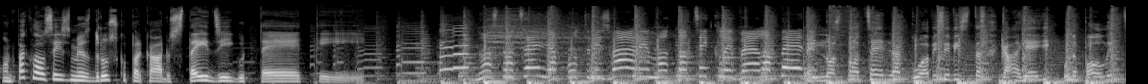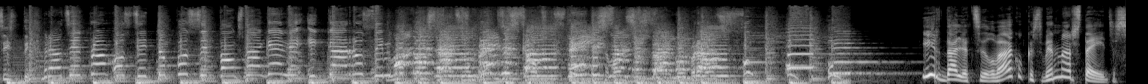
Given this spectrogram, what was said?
Un paklausīsimies drusku par kādu steidzīgu tēti. Nost no ceļa putni zvēri, motocikli, velosipēdi. Nos no ceļa govis ir vistas, kājēji un policisti. Brauciet prom uz citu pusi, Volkswageni, ikarusi, Motosēts un bremzes kaut, teiks mans uz darbu brauc. Ir daļa cilvēku, kas vienmēr steidzas.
